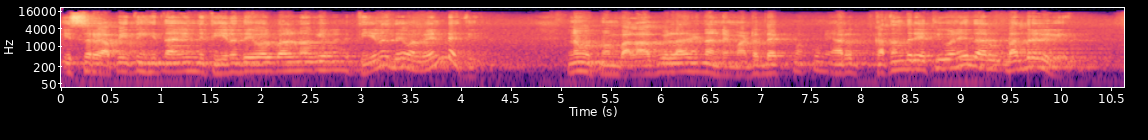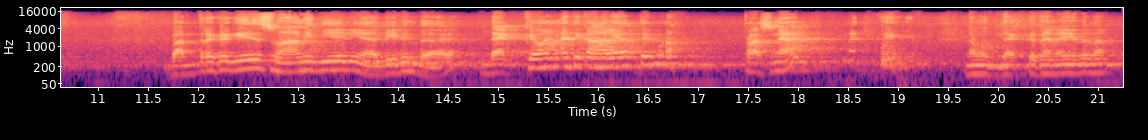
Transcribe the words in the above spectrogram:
ඉස්සර අපි ඉතින් හිතා ඉන්නේ තියෙන දේවල් බලනවා කියලානේ. තියෙන දේවල් වෙන්න ඇති. නමුත් මම බලාපු වෙලාවෙ ඉඳන්නේ මට දැක්මක් උනේ අර කතන්දරය කිව්ව නේද අර භද්‍රකගේ. භද්‍රකගේ ස්වාමි දියණිය බිරිඳ දැක්කවන් නැති කාලයක් තිබුණා. ප්‍රශ්නයක් නැහැ. නමුත් දැක්ක තැන ඉඳලා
